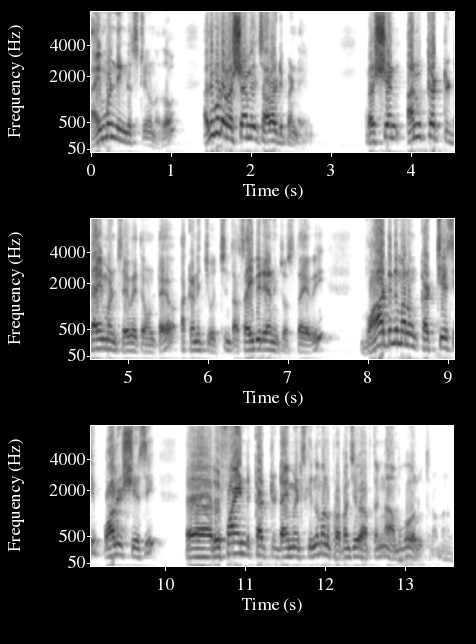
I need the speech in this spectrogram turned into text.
డైమండ్ ఇండస్ట్రీ ఉన్నదో అది కూడా రష్యా మీద చాలా డిపెండ్ అయింది. రష్యన్ అన్కట్ డైమండ్స్ ఏవైతే ఉంటాయో అక్కడి నుంచి వచ్చిన సైబీరియా నుంచి వస్తాయి అవి. వాటిని మనం కట్ చేసి పాలిష్ చేసి రిఫైన్డ్ కట్ డైమండ్స్ కింద మనం ప్రపంచవ్యాప్తంగా అమ్ముకోగలుగుతున్నాం మనం.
